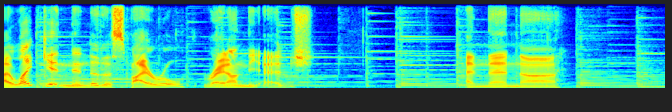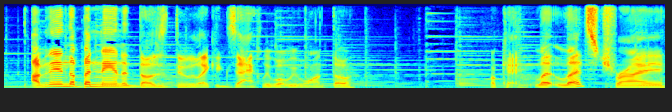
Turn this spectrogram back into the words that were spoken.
I like getting into the spiral right on the edge. And then, uh... I mean, the banana does do, like, exactly what we want, though. Okay, let, let's try...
